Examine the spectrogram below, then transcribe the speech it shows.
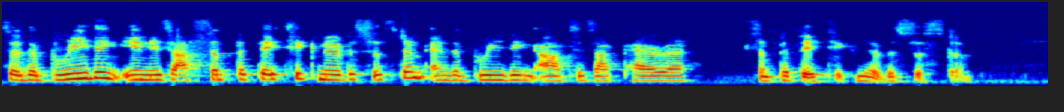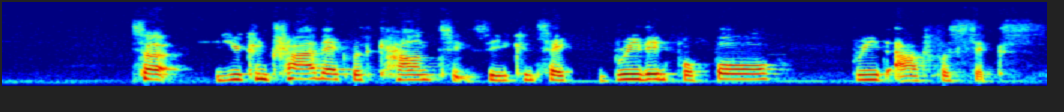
So the breathing in is our sympathetic nervous system, and the breathing out is our parasympathetic nervous system. So you can try that with counting. So you can say, breathe in for four, breathe out for six.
